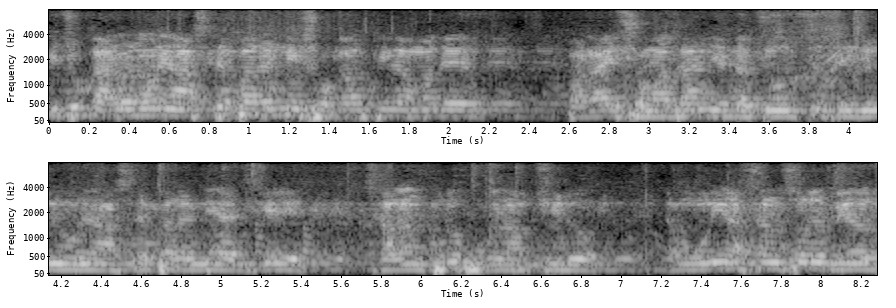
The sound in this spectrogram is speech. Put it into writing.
কিছু কারণে উনি আসতে পারেননি। সকাল থেকে আমাদের পাড়ায় সমাধান যেটা চলছে, সেই জন্য উনি আসতে পারেননি। আজকে সালানপুরও প্রোগ্রাম ছিল এবং উনি আসানসোলের মেয়র,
